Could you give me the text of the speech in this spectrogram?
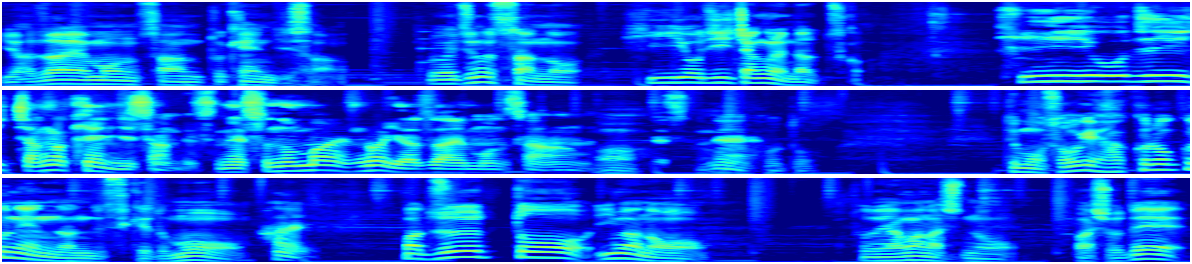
う矢左衛門さんと賢治さんこれは一ノ瀬さんのひいおじいちゃんぐらいになるんですか？ひいおじいちゃんがケンジさんですね。その前が矢左衛門さんあですね。なるほどでも創業106年なんですけども、はい。まあ、ずっと今のその山梨の場所で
